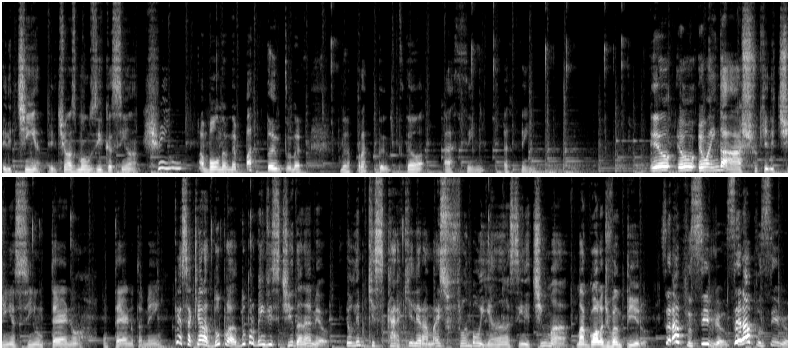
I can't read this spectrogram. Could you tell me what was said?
Ele tinha. Ele tinha umas mãozicas assim, ó. Tá bom, né? Não é pra tanto, né? Não é pra tanto. Então, ó. Assim, assim. Eu, eu, eu ainda acho que ele tinha, assim, um terno um terno também. Porque essa aqui era dupla, dupla bem vestida, né, meu? Eu lembro que esse cara aqui, ele era mais flamboyant, assim, ele tinha uma, uma gola de vampiro. Será possível? Será possível?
